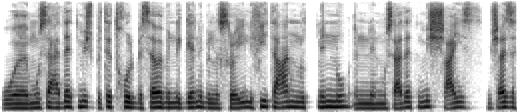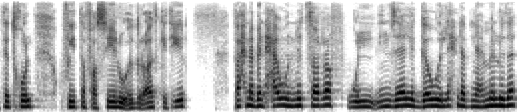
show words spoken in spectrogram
ومساعدات مش بتدخل بسبب إن الجانب الإسرائيلي فيه تعنُّت منه إن المساعدات مش عايز مش عايزة تدخل، وفي تفاصيل وإجراءات كتير، فإحنا بنحاول نتصرّف والإنزال الجوي اللي إحنا بنعمله ده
